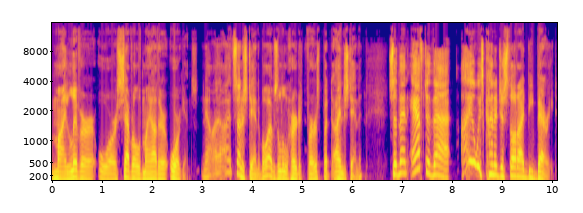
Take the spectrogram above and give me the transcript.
my liver or several of my other organs. Now, it's understandable. I was a little hurt at first, but I understand it. So then after that, I always kind of just thought I'd be buried.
